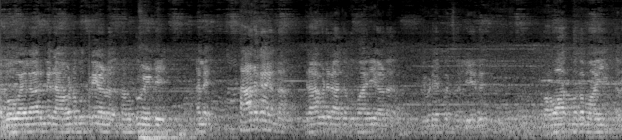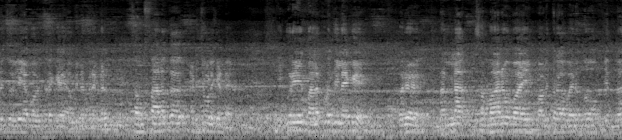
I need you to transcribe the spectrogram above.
അപ്പോ വയലാറിന്റെ രാവണപുത്രിയാണ് നമുക്ക് വേണ്ടി അല്ലെ? താടക എന്ന ദ്രാവിഡ രാജകുമാരിയാണ് ഇവിടെ ഇപ്പൊ ചൊല്ലിയത്. ഭവാത്മകമായി അത് ചൊല്ലിയ പവിത്രയ്ക്ക് അഭിനന്ദനങ്ങൾ. സംസ്ഥാനത്ത് അടിച്ചു പൊളിക്കട്ടെ ഇക്കുറി മലപ്പുറം ജില്ലയ്ക്ക് ഒരു നല്ല സമ്മാനവുമായി പവിത്ര വരുന്നു എന്ന്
